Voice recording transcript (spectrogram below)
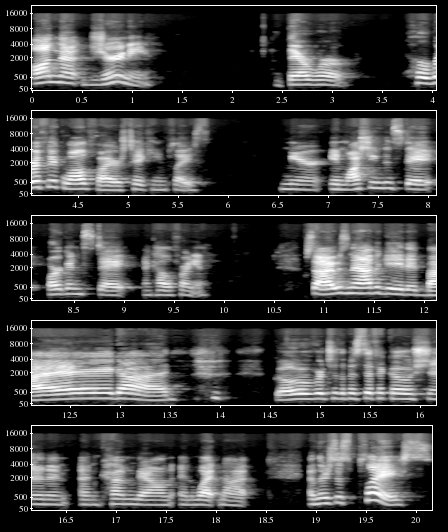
On that journey, there were horrific wildfires taking place near in Washington State, Oregon State, and California. So I was navigated by God, go over to the Pacific Ocean and, and come down and whatnot. And there's this place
